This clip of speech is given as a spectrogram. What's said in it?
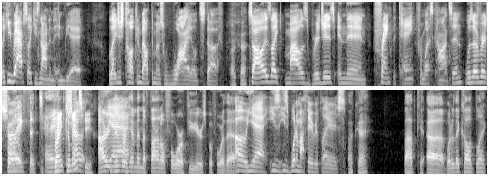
Like he raps like he's not in the NBA. Like just talking about the most wild stuff. Okay. So I always liked Miles Bridges, and then Frank the Tank from Wisconsin was over at Charlotte. Frank the Tank. Frank Charlotte- Kaminsky. I remember Yeah. him in the Final Four a few years before that. Oh yeah, he's he's one of my favorite players. Okay. Bob, uh, what are they called, Blake?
